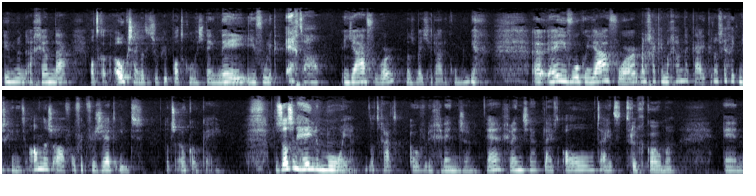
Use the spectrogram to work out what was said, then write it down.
in mijn agenda. Want het kan ook zijn dat iets op je pad komt dat je denkt, nee, hier voel ik echt wel een ja voor. Dat is een beetje een rare combi. Uh, hey, hier voel ik een ja voor, maar dan ga ik in mijn agenda kijken, dan zeg ik misschien iets anders af of ik verzet iets. Dat is ook oké. Dus dat is een hele mooie. Dat gaat over de grenzen. Hè? Grenzen blijft altijd terugkomen. En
